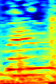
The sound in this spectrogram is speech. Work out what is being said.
moving?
